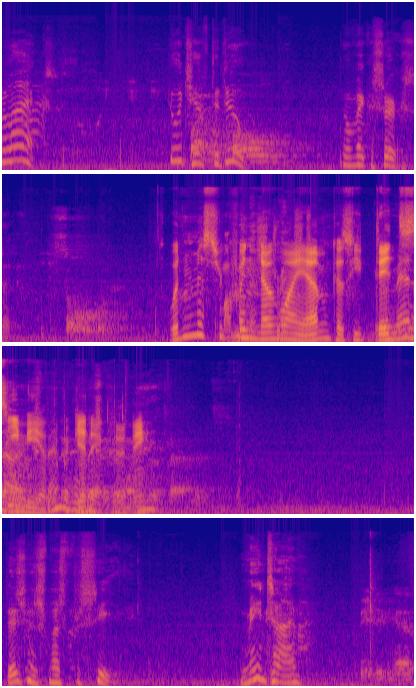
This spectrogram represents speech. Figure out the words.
Relax. Do what you have to do. Don't make a circus of it. Wouldn't Mr. My Quinn know who I am? Because he did see me at the beginning, didn't he? Business must proceed. Meantime, has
